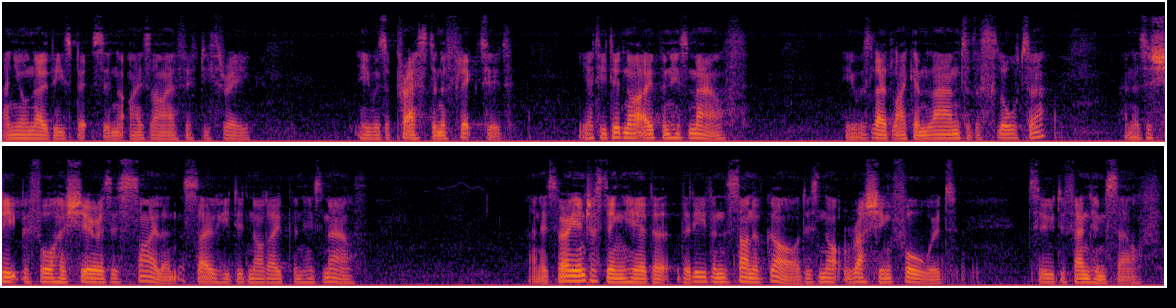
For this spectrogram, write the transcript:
And you'll know these bits in Isaiah 53. He was oppressed and afflicted, yet he did not open his mouth. He was led like a lamb to the slaughter, and as a sheep before her shearers is silent, so he did not open his mouth. And it's very interesting here that, that even the Son of God is not rushing forward to defend himself.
